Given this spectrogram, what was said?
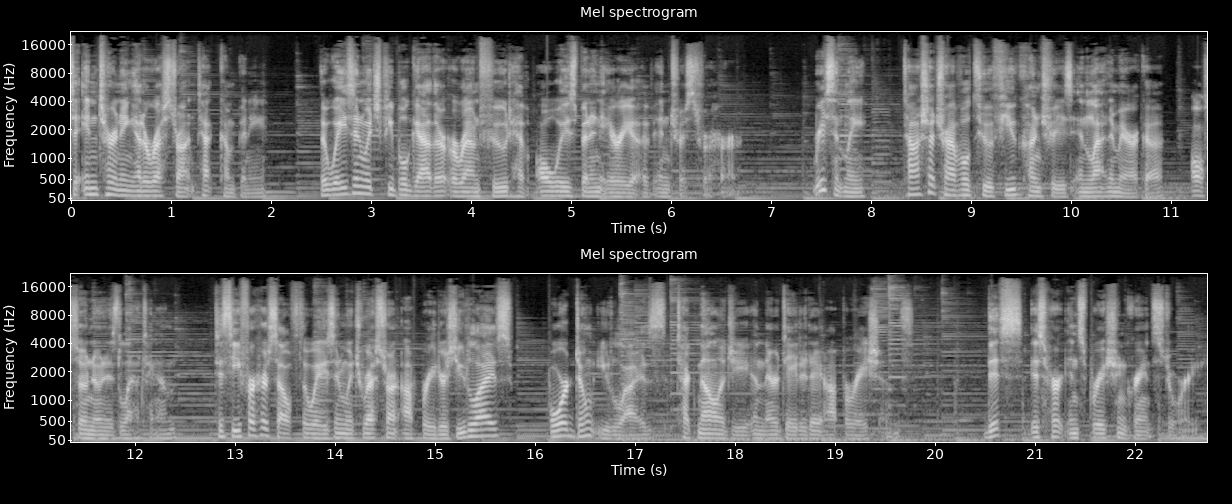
to interning at a restaurant tech company, the ways in which people gather around food have always been an area of interest for her. Recently, Tasha traveled to a few countries in Latin America, also known as LATAM, to see for herself the ways in which restaurant operators utilize or don't utilize technology in their day to day operations. This is her Inspiration Grant story.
